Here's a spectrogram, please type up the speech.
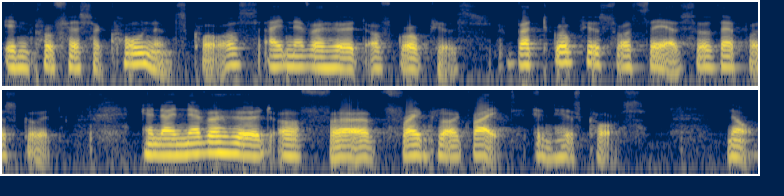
in Professor Conant's course, I never heard of Gropius. But Gropius was there, so that was good. And I never heard of uh, Frank Lloyd Wright in his course. No,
